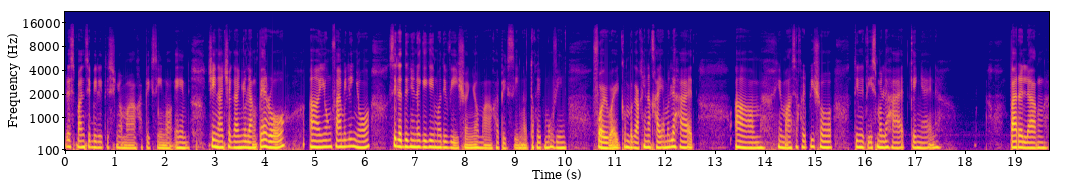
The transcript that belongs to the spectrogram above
responsibilities nyo mga kapiksino and chinatsaga nyo lang. Pero uh, yung family nyo sila din yung nagiging motivation nyo mga kapiksino to keep moving forward. Kumbaga kinakaya mo lahat um, yung mga sakripisyo tinitiis mo lahat ganyan. Para lang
